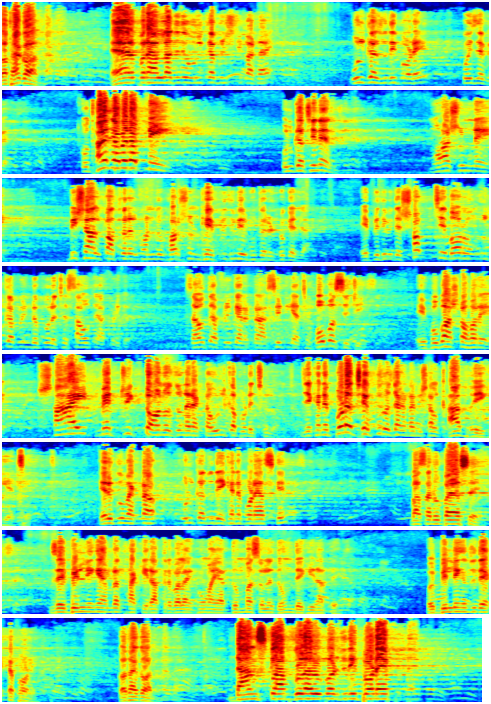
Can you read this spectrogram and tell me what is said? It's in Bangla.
কথা কন। এরপরে আল্লাহ যদি উল্কা বৃষ্টি পাঠায়, উল্কা যদি পড়ে, কই যাবেন? কোথায় যাবেন আপনি? উল্কা চিনেন? মহাশূন্যে বিশাল পাথরের খণ্ড ঘর্ষণ খেয়ে পৃথিবীর ভিতরে ঢুকে যায়। এই পৃথিবীতে সবচেয়ে বড় উল্কাপিণ্ড পড়েছে সাউথ আফ্রিকা। সাউথ আফ্রিকার একটা সিটি আছে, হোবা সিটি এই হোবা শহরে ষাট মেট্রিক টন ওজনের একটা উল্কা পড়েছিল, যেখানে পড়েছে পুরো জায়গাটা বিশাল খাদ হয়ে গিয়েছে। এরকম একটা উল্কা যদি এখানে পড়ে আজকে? বাঁচার উপায় আছে? যে বিল্ডিং এ আমরা থাকি রাতের বেলায় ঘুমাই আর দুম্মা চলে ধুম দেখি রাতে। ওই বিল্ডিং এ যদি একটা পড়ে, কথা কন। ডান্স ক্লাবগুলার উপর যদি পড়ে,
